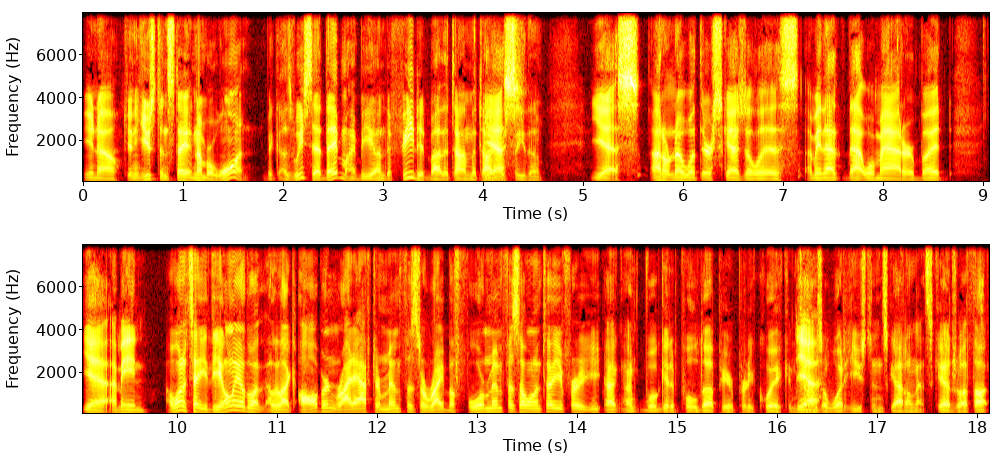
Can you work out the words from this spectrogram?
you know, Can Houston stay at number one? Because we said they might be undefeated by the time the Tigers Yes. see them. yes, I don't know what their schedule is. I mean that that will matter, but yeah, I mean, I want to tell you the only other one, like Auburn, right after Memphis or right before Memphis. I want to tell you for I, I, uh, uh, we'll get it pulled up here pretty quick in Yeah. terms of what Houston's got on that schedule. I thought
